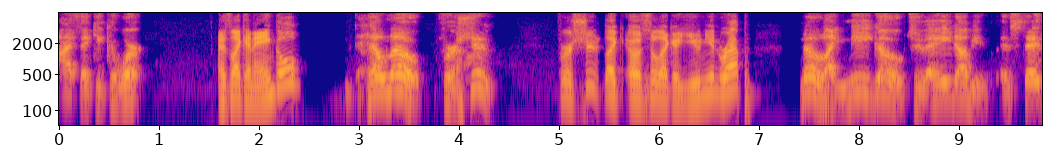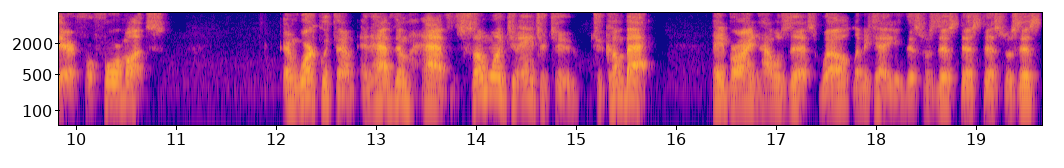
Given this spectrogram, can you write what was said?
I think it could work as like an angle. Hell no, for a shoot. for a shoot, like oh, so like a union rep. No, like me go to AEW and stay there for four months and work with them and have them have someone to answer to to come back Hey, Brian, how was this? Well, let me tell you, this was this, this, this was this.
